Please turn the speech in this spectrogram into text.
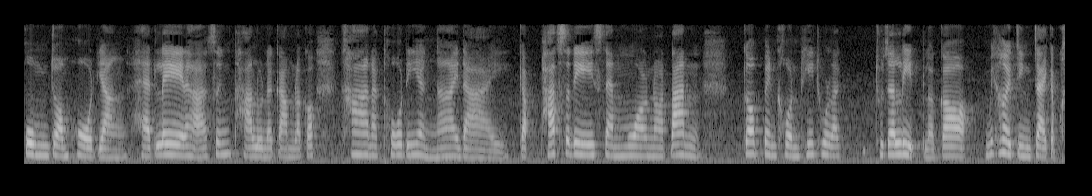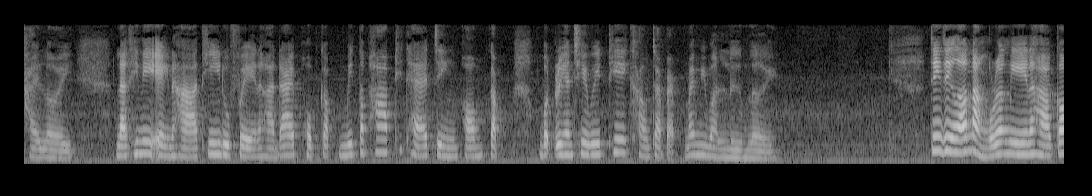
คุมจอมโหดอย่างแฮดเล่นะคะ ซึ่งทารุณกรรมแล้วก็ฆ่านักโทษได้อย่างง่ายดาย กับพัสดีแซมมัวนอตัน ก็เป็นคนที่ทุทุจริตแล้วก็ไม่เคยจริงใจกับใครเลย และที่นี่เองนะคะที่ดูเฟนะคะ ได้พบกับมิตรภาพที่แท้จริง พร้อมกับบทเรียนชีวิตที่เขาจะแบบไม่มีวันลืมเลย จริงๆ แล้วหนังเรื่องนี้นะคะ ก็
